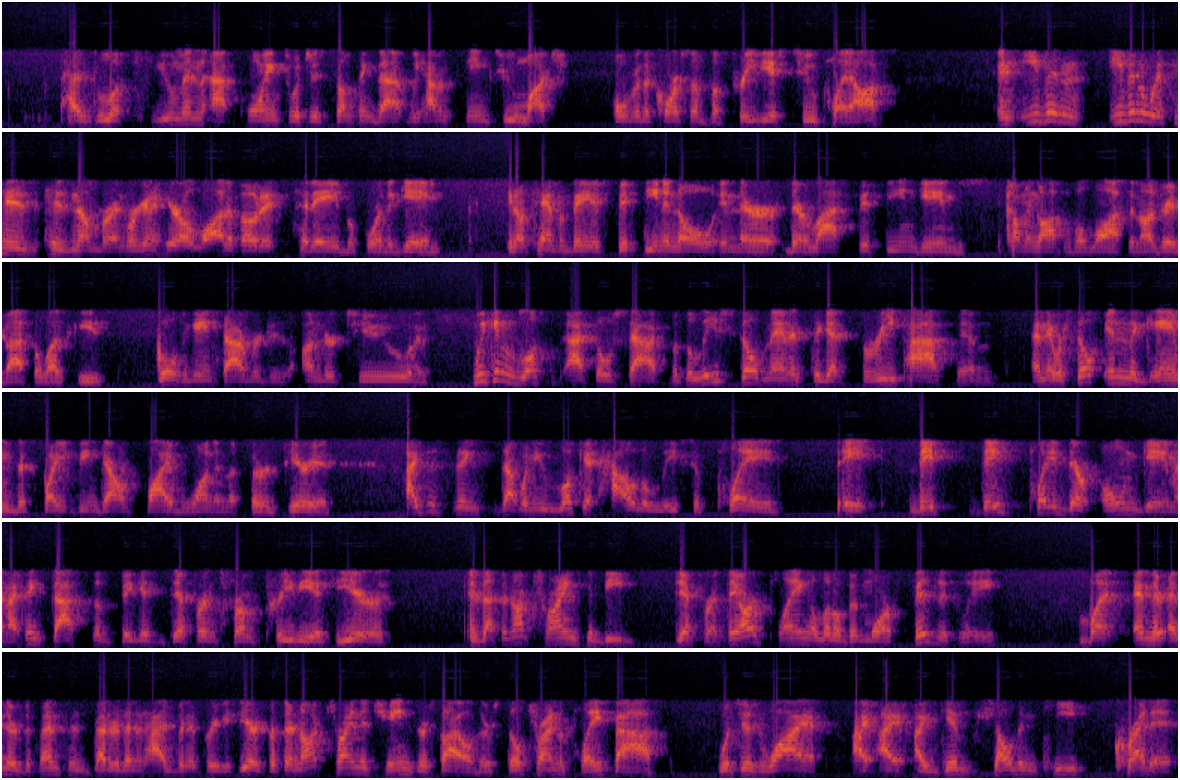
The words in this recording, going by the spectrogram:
has looked human at points, which is something that we haven't seen too much over the course of the previous two playoffs. And even even with his his number, and we're going to hear a lot about it today before the game. You know, Tampa Bay is 15 and 0 in their their last 15 games, coming off of a loss, and Andrei Vasilevskiy's goals against average is under two. And we can look at those stats, but the Leafs still managed to get three past him, and they were still in the game despite being down 5 1 in the third period. I just think that when you look at how the Leafs have played, they they they've played their own game, and I think that's the biggest difference from previous years is that they're not trying to be different. They are playing a little bit more physically, but and their and their defense is better than it has been in previous years. But they're not trying to change their style. They're still trying to play fast, which is why I, I, I give Sheldon Keefe credit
